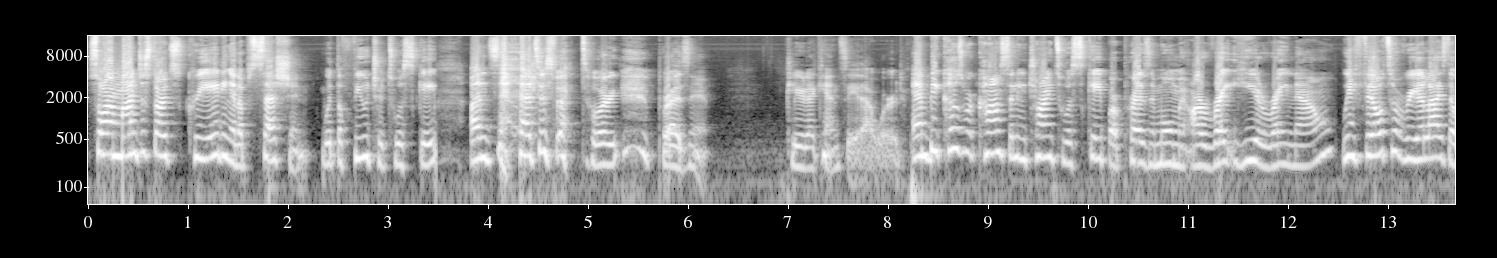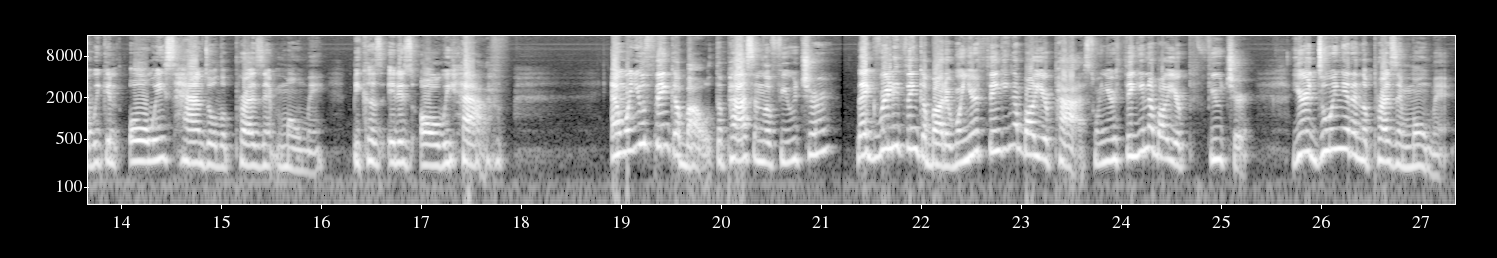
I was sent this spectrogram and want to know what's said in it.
So our mind just starts creating an obsession with the future to escape unsatisfactory present. Clearly, I can't say that word. And because we're constantly trying to escape our present moment, our right here, right now, we fail to realize that we can always handle the present moment because it is all we have. And when you think about the past and the future, like really think about it. When you're thinking about your past, when you're thinking about your future, you're doing it in the present moment.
